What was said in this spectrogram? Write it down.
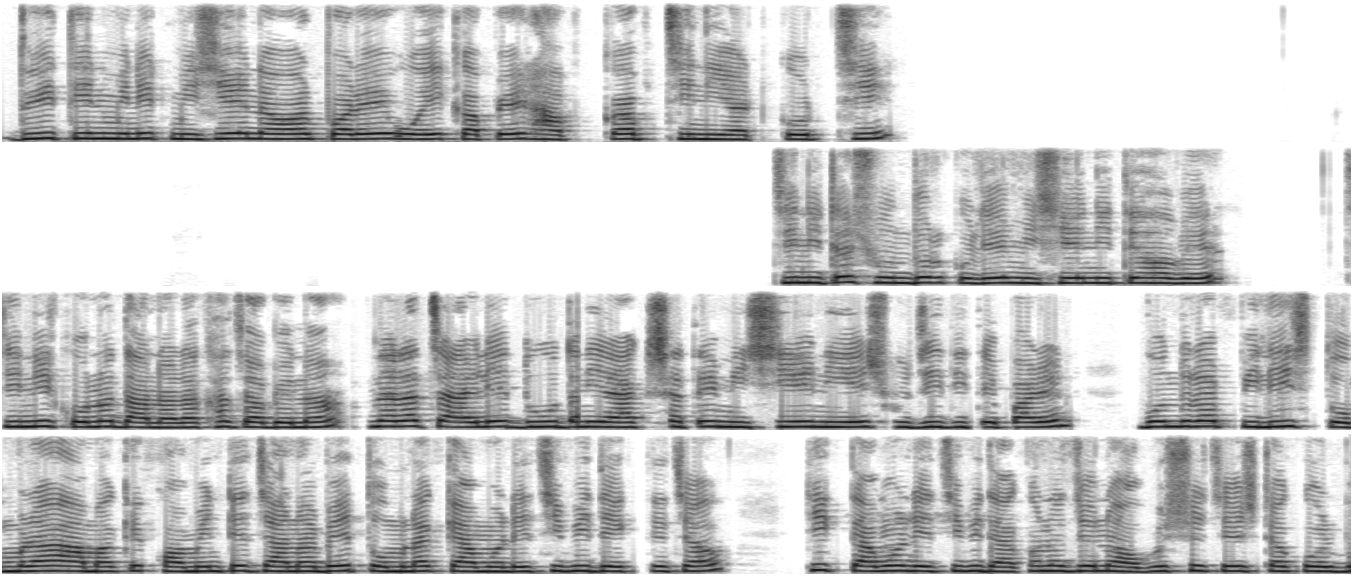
দুই তিন মিনিট মিশিয়ে নেওয়ার পরে ওই কাপের হাফ কাপ চিনি অ্যাড করছি। চিনিটা সুন্দর করে মিশিয়ে নিতে হবে। চিনির কোনো দানা রাখা যাবে না। আপনারা চাইলে দুধ একসাথে মিশিয়ে নিয়ে সুজি দিতে পারেন। বন্ধুরা প্লিজ তোমরা আমাকে কমেন্টে জানাবে তোমরা কেমন রেসিপি দেখতে চাও। ঠিক তেমন রেসিপি দেখানোর জন্য অবশ্যই চেষ্টা করব।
